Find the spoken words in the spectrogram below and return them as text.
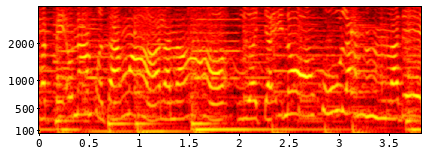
พัดเปลวน้ำเปิดทางมาละนะเหลือใจน้องผู้ลำละเด้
